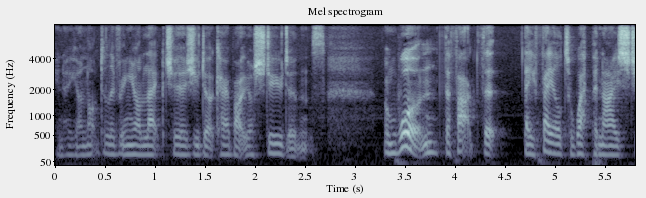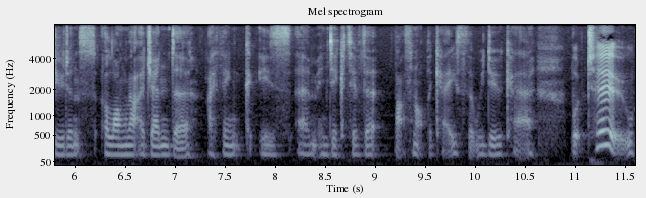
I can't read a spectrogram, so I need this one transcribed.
you know, you're not delivering your lectures, you don't care about your students. And one, the fact that they failed to weaponise students along that agenda, I think, is um, indicative that that's not the case, that we do care. But two,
